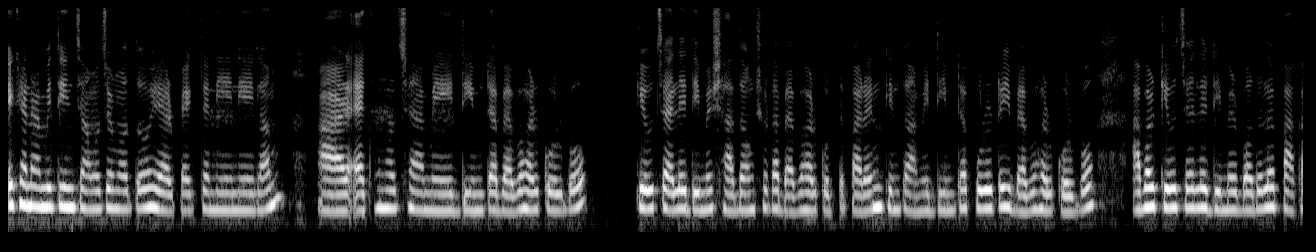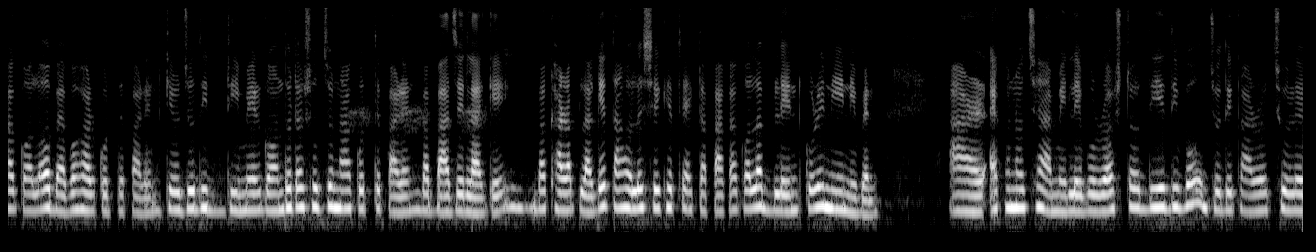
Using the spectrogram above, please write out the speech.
এখানে আমি তিন চামচের মতো হেয়ার প্যাকটা নিয়ে নিলাম। আর এখন হচ্ছে আমি ডিমটা ব্যবহার করব। কেউ চাইলে ডিমের সাদা অংশটা ব্যবহার করতে পারেন, কিন্তু আমি ডিমটা পুরোটাই ব্যবহার করব। আবার কেউ চাইলে ডিমের বদলে পাকা কলাও ব্যবহার করতে পারেন। কেউ যদি ডিমের গন্ধটা সহ্য না করতে পারেন বা বাজে লাগে বা খারাপ লাগে, তাহলে সেক্ষেত্রে একটা পাকা কলা ব্লেন্ড করে নিয়ে নেবেন। আর এখন হচ্ছে আমি লেবুর রসটাও দিয়ে দিব। যদি কারও চুলে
